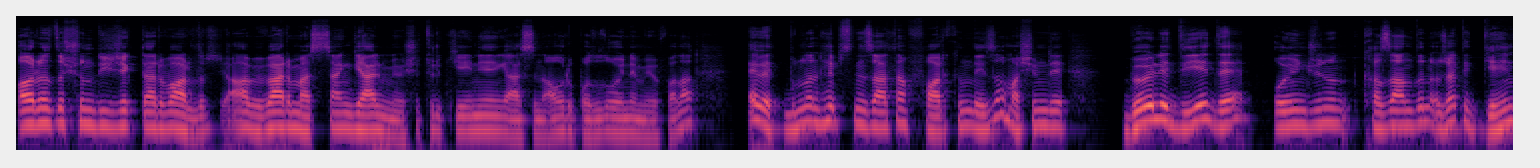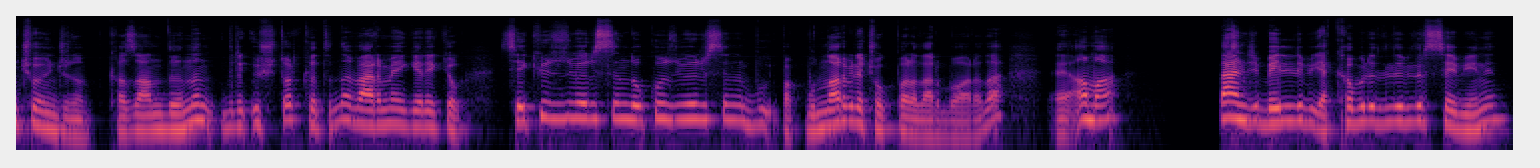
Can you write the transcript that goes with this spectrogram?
aranızda şunu diyecekler vardır. Ya abi vermezsen gelmiyor. İşte Türkiye'ye niye gelsin? Avrupa'da da oynamıyor falan. Evet bunların hepsinin zaten farkındayız ama şimdi Böyle diye de oyuncunun kazandığını özellikle genç oyuncunun kazandığının direkt 3-4 katında vermeye gerek yok. 800 verirsin 900 verirsin bu, bak bunlar bile çok paralar bu arada e, ama bence belli bir ya kabul edilebilir seviyenin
